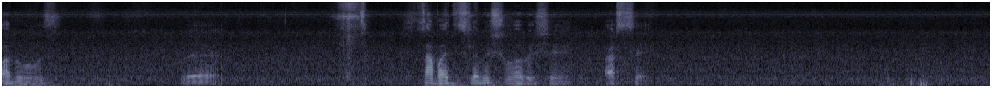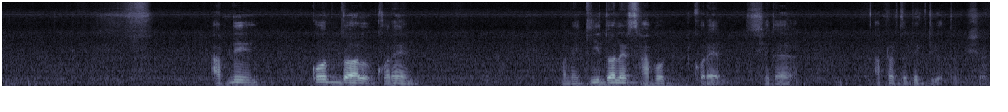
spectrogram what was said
মানুষ জামায়াত ইসলামের সমাবেশে আসছে। আপনি কোন দল করেন? মানে কি দলের সাপোর্ট করেন? সেটা আপনার তো ব্যক্তিগত বিষয়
